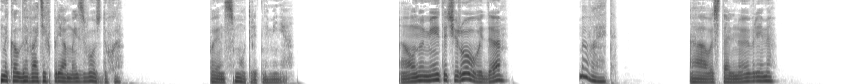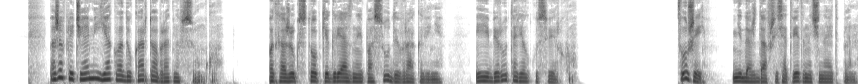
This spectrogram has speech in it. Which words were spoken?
наколдовать их прямо из воздуха. Пен смотрит на меня. А он умеет очаровывать, да? Бывает. А в остальное время? Пожав плечами, я кладу карту обратно в сумку. Подхожу к стопке грязной посуды в раковине и беру тарелку сверху. «Слушай», — не дождавшись ответа, начинает Пен.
